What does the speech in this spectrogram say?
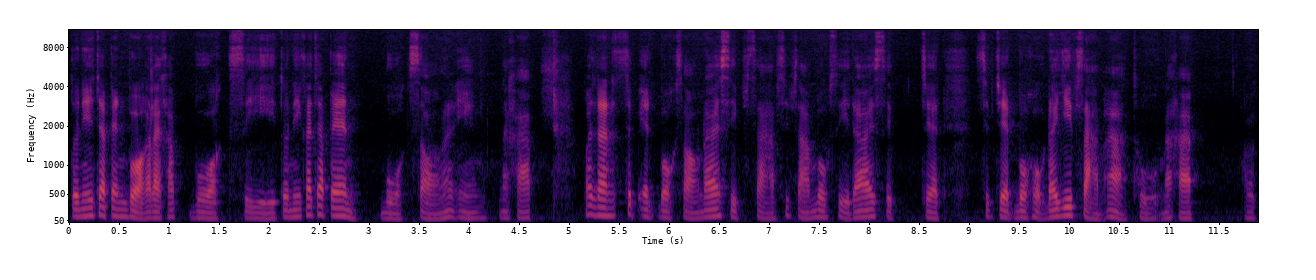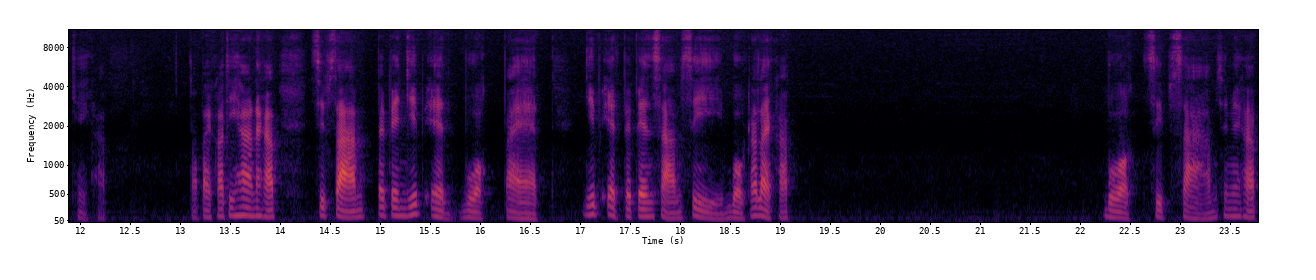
ตัวนี้จะเป็นบวกอะไรครับ บวก 4 ตัวนี้ก็จะเป็นบวก 2 นั่นเองนะครับ เพราะฉะนั้น 11 บวก 2 ได้ 13 13 บวก 4 ได้ 17 17 บวก 6 ได้ 23 อะถูกนะครับ โอเคครับ ต่อไปข้อที่ 5 นะครับ 13 ไปเป็น 21 บวก 8 21 ไปเป็น 34 บวกเท่าไหร่ครับ บวก 13 ใช่ไหมครับ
